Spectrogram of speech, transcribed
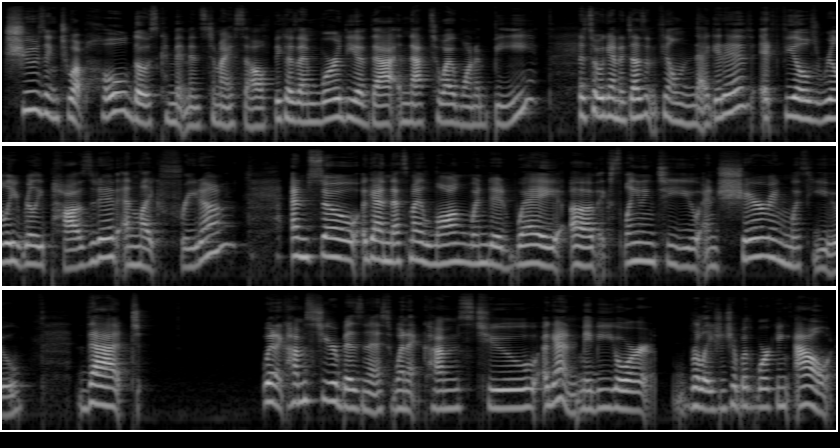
choosing to uphold those commitments to myself because I'm worthy of that and that's who I want to be. And so again, it doesn't feel negative. It feels really, really positive and like freedom. And so, again, that's my long winded way of explaining to you and sharing with you that when it comes to your business, when it comes to, again, maybe your relationship with working out,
